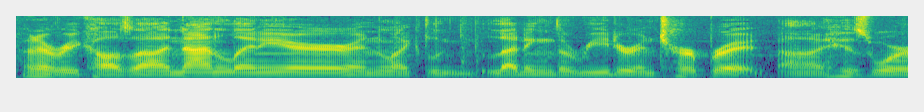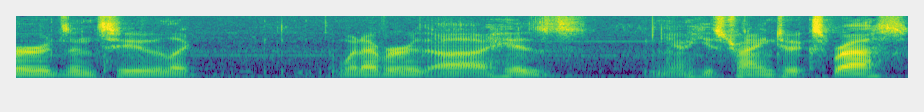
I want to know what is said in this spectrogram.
whatever he calls uh, non-linear and like letting the reader interpret uh, his words into like whatever uh, his you know he's trying to express.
